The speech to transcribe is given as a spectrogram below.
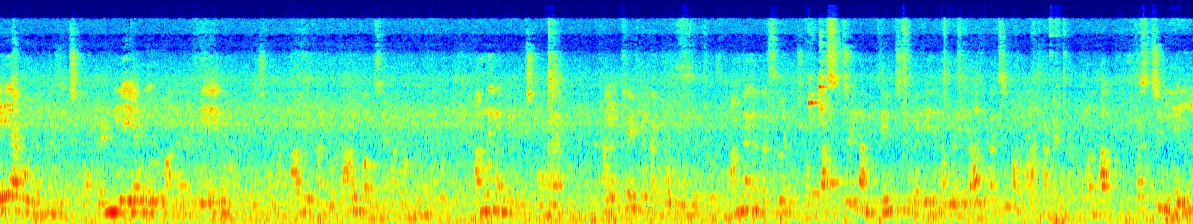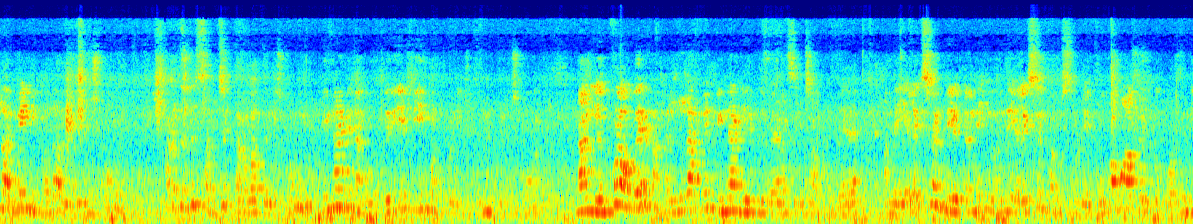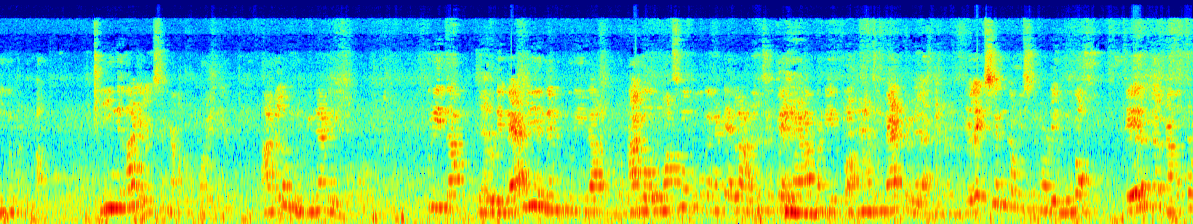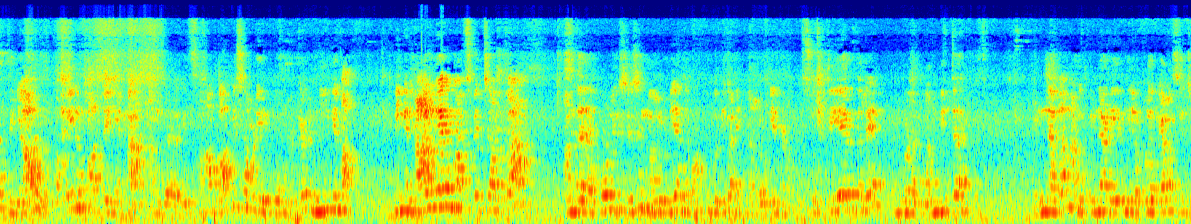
ஏஆர்ஓ நம்பர் வச்சுக்கோங்க. ரெண்டு ஏஆர்ஓ இருப்பாங்க ரெண்டு ஏஆர்ஓ நம்பர் வச்சுக்கோங்க. தாலுகா கண்ட்ரோல் தாலுக் ஆஃபீஸில் கண்ட்ரோல் ரூம் இருக்கும் அந்த நம்பர் வச்சுக்கோங்க. கலெக்டரேட்ல கண்ட்ரோல் பண்ணிருக்கோம் அந்த நம்பர்ஸ்ல வச்சுக்கோங்க ஃபர்ஸ்ட் நம்ம தெரிஞ்சுக்க வேண்டியது நம்மளுக்கு ஏதாவது பிரச்சனை நம்ம யார் கான்டாக்ட் பண்ணுறோம் அதுதான் ஃபர்ஸ்ட் நீ எல்லாருமே இன்னைக்கு வந்து அதை தெரிஞ்சுக்கோங்க. அடுத்தது சப்ஜெக்ட் தரவா தெரிஞ்சுக்கோங்க. உங்களுக்கு பின்னாடி நாங்கள் ஒரு பெரிய டீம் ஒர்க் பண்ணிட்டு இருக்கோம்னு தெரிஞ்சுக்கோங்க. நாங்கள் எவ்வளோ பேர் நாங்கள் எல்லாருமே பின்னாடி இருந்து வேலை செஞ்சாங்க அந்த எலெக்ஷன் டேட் அன்னைக்கு வந்து எலெக்ஷன் கமிஷனுடைய முகமாக இருக்க போகிறது நீங்கள் மட்டும்தான். நீங்கள் தான் எலெக்ஷன் நடத்த போகிறீங்க நாங்கள்லாம் உங்களுக்கு பின்னாடி இருக்க போகிறோம் புரியுதா? உங்களுடைய வேல்யூ என்னன்னு புரியுதா நாங்க ஒரு மாசமா தூக்கம் கட்டி எல்லாம் அழைச்சிட்டு என்ன வேணா பண்ணியிருப்போம் அது மேட்டர் இல்ல எலெக்ஷன் கமிஷனுடைய முகம் தேர்தல் நடத்துறது யார் அப்படின்னு பாத்தீங்கன்னா அந்த பாகிஸ்தானுடைய இருக்கும் இருக்கிற நீங்க தான் நீங்க நாலு பேர் மார்க்ஸ் வச்சால்தான் அந்த போலிங் ஸ்டேஷன் நல்லபடியா அந்த வாக்குப்பதிவு அன்னைக்கு நல்லபடியா நடக்கும் ஸோ தேர்தலே உங்களை நம்பித்தான் இருக்கு என்னதான் நாங்க பின்னாடி இருந்து எவ்வளவு வேலை செஞ்சு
